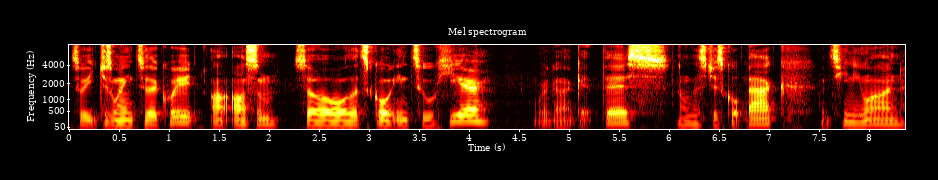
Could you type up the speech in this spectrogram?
So you just went into the quit. Uh, awesome. So let's go into here. We're gonna get this. Now let's just go back, continue on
